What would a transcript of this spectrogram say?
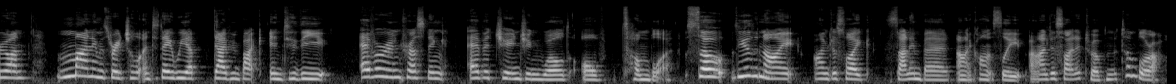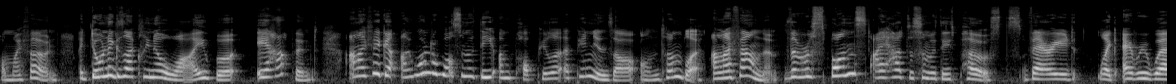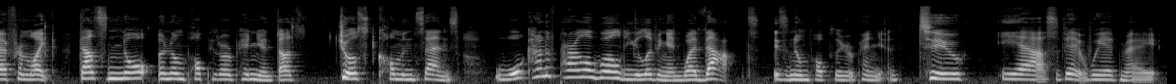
everyone, my name is Rachel and today we are diving back into the ever interesting, ever changing world of Tumblr. So the other night, I'm just like sat in bed and I can't sleep and I decided to open the Tumblr app on my phone. I don't exactly know why, but it happened. And I figured, I wonder what some of the unpopular opinions are on Tumblr. And I found them. The response I had to some of these posts varied like everywhere from like, that's not an unpopular opinion, that's just common sense. What kind of parallel world are you living in where that is an unpopular opinion? To, yeah, it's a bit weird, mate.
